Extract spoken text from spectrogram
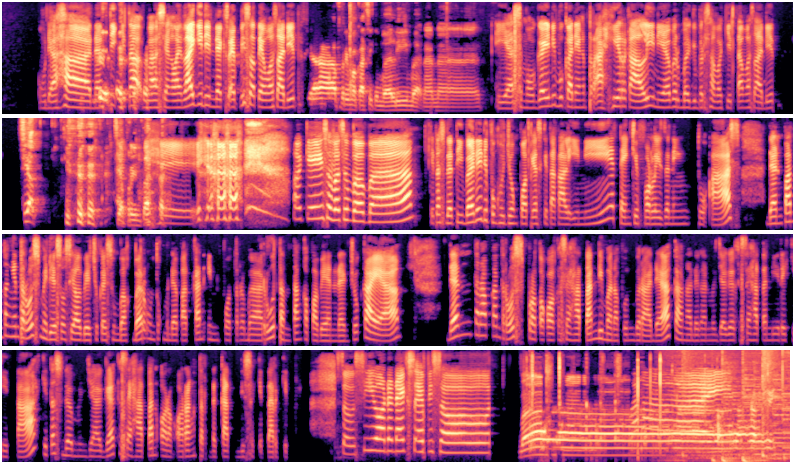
Udahan. Nanti kita bahas yang lain lagi di next episode ya Mas Adit. Ya, terima kasih kembali Mbak Nana. Iya, semoga ini bukan yang terakhir kali nih ya berbagi bersama kita Mas Adit. Siap. Siap perintah. Oke, okay, Sobat Sumbaba. Kita sudah tiba nih di penghujung podcast kita kali ini. Thank you for listening to us. Dan pantengin terus media sosial Bea Cukai Sumbakbar untuk mendapatkan info terbaru tentang kepabeanan dan cukai ya. Dan terapkan terus protokol kesehatan di mana pun berada, karena dengan menjaga kesehatan diri kita, kita sudah menjaga kesehatan orang-orang terdekat di sekitar kita. So, see you on the next episode. Bye. Bye. Bye.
